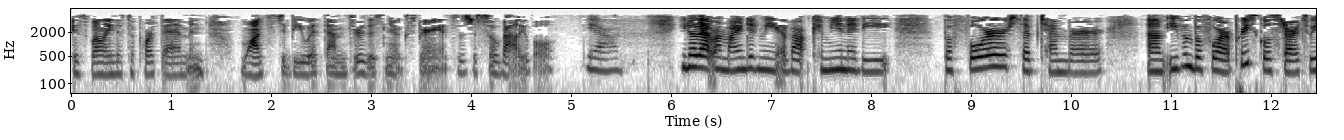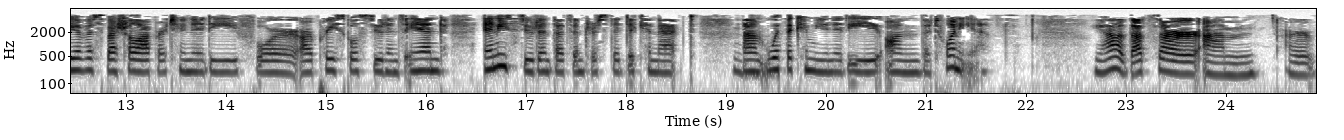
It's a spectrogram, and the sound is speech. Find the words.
is willing to support them and wants to be with them through this new experience is just so valuable. Yeah. You know, that reminded me about community before September, um, even before our preschool starts, we have a special opportunity for our preschool students and any student that's interested to connect um, mm-hmm. with the community on the 20th. Yeah, that's our um, our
